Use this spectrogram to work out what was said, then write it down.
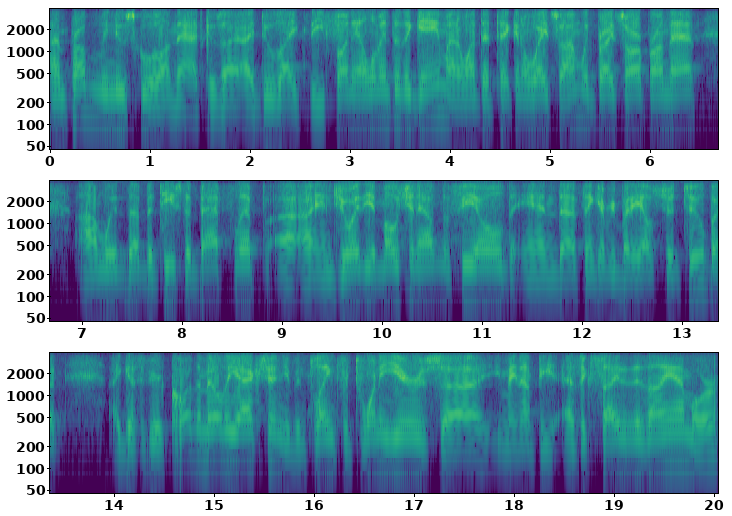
I'm probably new school on that because I, I do like the fun element of the game. I don't want that taken away, so I'm with Bryce Harper on that. I'm with uh, Bautista bat flip. Uh, I enjoy the emotion out in the field, and I uh, think everybody else should too. But I guess if you're caught in the middle of the action, you've been playing for 20 years, uh, you may not be as excited as I am, or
